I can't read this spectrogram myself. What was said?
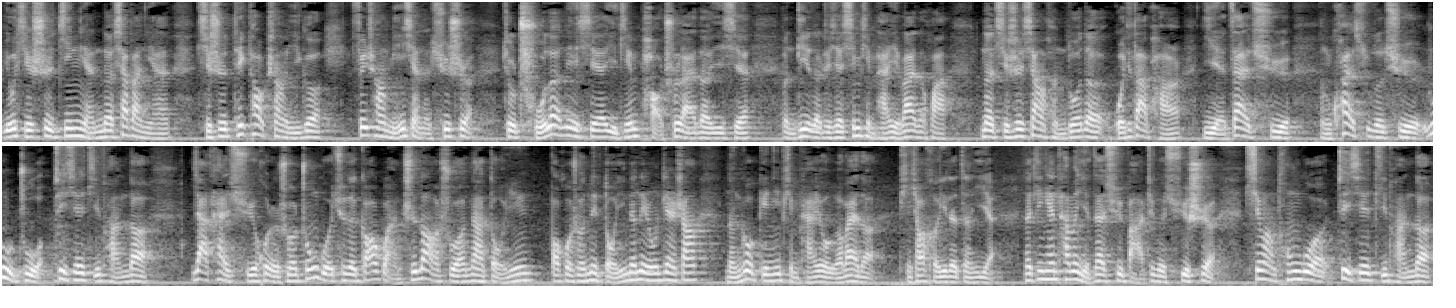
尤其是今年的下半年，其实 TikTok 上一个非常明显的趋势，就除了那些已经跑出来的一些本地的这些新品牌以外的话，那其实像很多的国际大牌也在去很快速的去入驻这些集团的。亚太区或者说中国区的高管知道说，那抖音包括说那抖音的内容电商能够给你品牌有额外的品销合一的增益。那今天他们也在去把这个叙事，希望通过这些集团的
